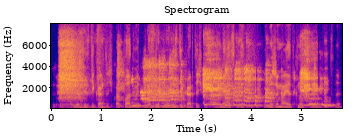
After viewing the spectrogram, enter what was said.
достает SD-карточку, откладывает, берет другую SD-карточку, вставляет и нажимает кнопку reboot, да?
